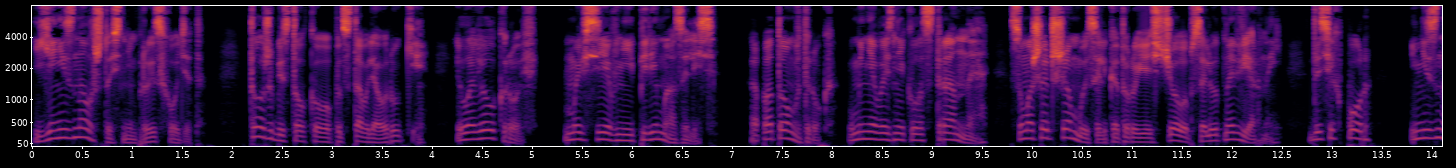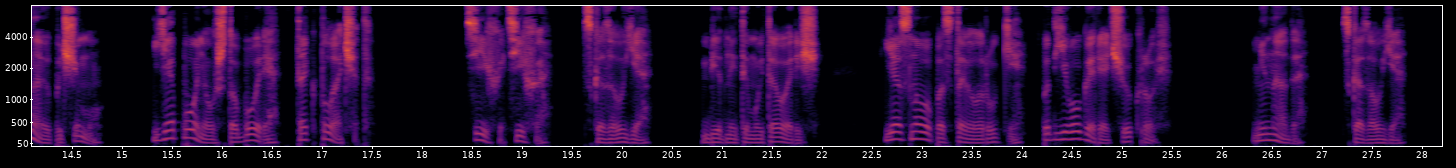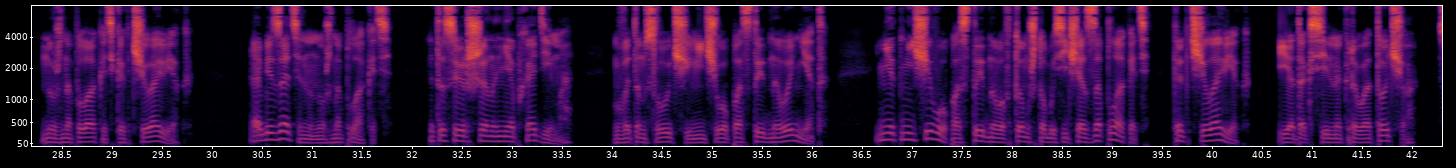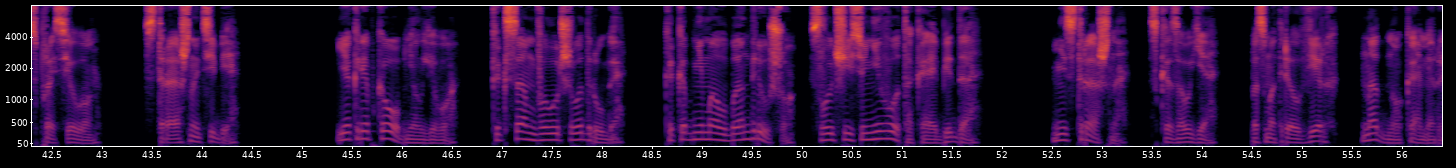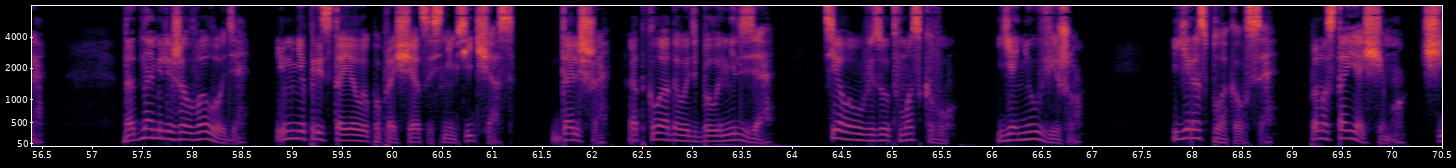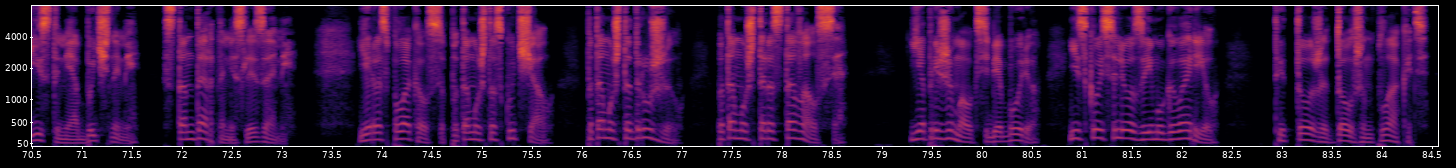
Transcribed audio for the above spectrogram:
Я не знал, что с ним происходит. Тоже бестолково подставлял руки и ловил кровь. Мы все в ней перемазались. А потом вдруг у меня возникла странная, сумасшедшая мысль, которую я счел абсолютно верной. До сих пор и не знаю почему. Я понял, что Боря так плачет. «Тихо, тихо», — сказал я. «Бедный ты мой товарищ». Я снова поставил руки под его горячую кровь. «Не надо», — сказал я. «Нужно плакать как человек. Обязательно нужно плакать. Это совершенно необходимо. В этом случае ничего постыдного нет. Нет ничего постыдного в том, чтобы сейчас заплакать, как человек. Я так сильно кровоточу, спросил он. Страшно тебе? Я крепко обнял его, как самого лучшего друга, как обнимал бы Андрюшу, случись у него такая беда. Не страшно, сказал я, посмотрел вверх на дно камеры. Над нами лежал Володя, и мне предстояло попрощаться с ним сейчас. Дальше откладывать было нельзя. Тело увезут в Москву я не увижу. Я расплакался. По-настоящему, чистыми, обычными, стандартными слезами. Я расплакался, потому что скучал, потому что дружил, потому что расставался. Я прижимал к себе Борю и сквозь слезы ему говорил: "Ты тоже должен плакать".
